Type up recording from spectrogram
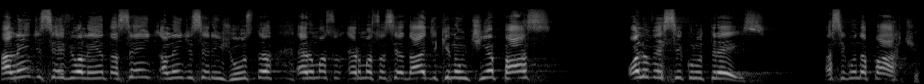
Além de ser violenta, além de ser injusta, era uma, era uma sociedade que não tinha paz. Olha o versículo 3, a segunda parte.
